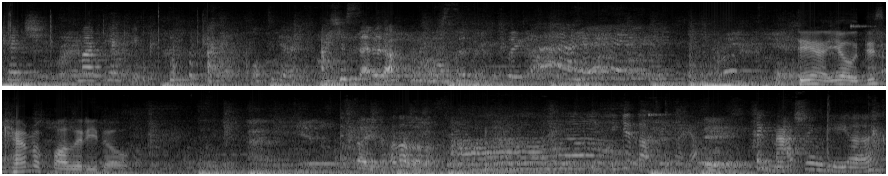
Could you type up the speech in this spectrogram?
Catch my pancake. Altogether. I just set it up. like, ah, hey. Damn, yo, this camera quality though. Like matching the uh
